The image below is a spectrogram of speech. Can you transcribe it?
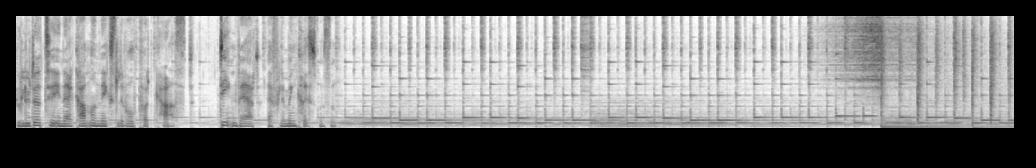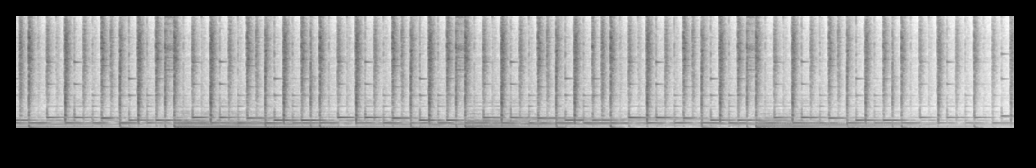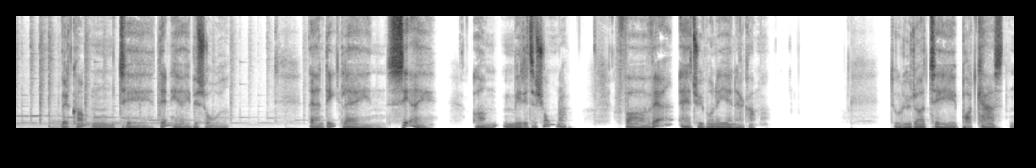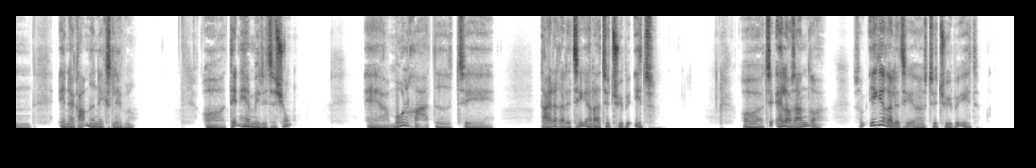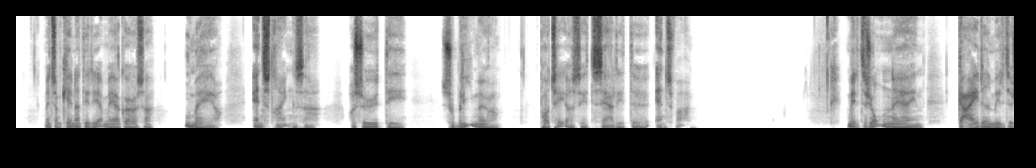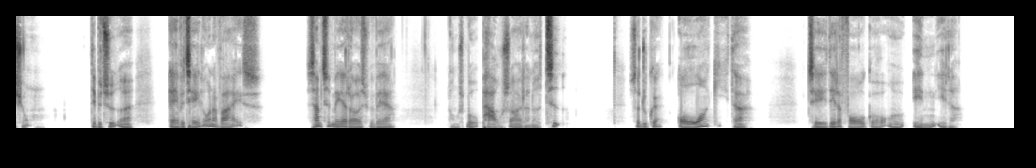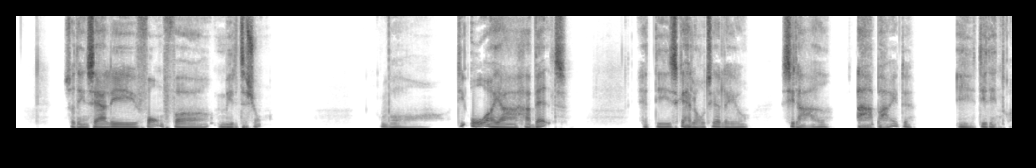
Du lytter til Enagrammet Next Level podcast. Din vært er Flemming Christensen. Velkommen til den her episode. Der er en del af en serie om meditationer for hver af typerne i enagrammet. Du lytter til podcasten Enagrammet Next Level. Og den her meditation er målrettet til dig, der relaterer dig til type 1. Og til alle os andre, som ikke relaterer os til type 1 men som kender det der med at gøre sig umage, anstrenge sig og søge det sublime og påtage os et særligt øh, ansvar. Meditationen er en guided meditation. Det betyder, at jeg vil tale undervejs, samtidig med at der også vil være nogle små pauser eller noget tid, så du kan overgive dig til det, der foregår inde i dig. Så det er en særlig form for meditation, hvor de ord, jeg har valgt, at de skal have lov til at lave sit eget arbejde i dit indre.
